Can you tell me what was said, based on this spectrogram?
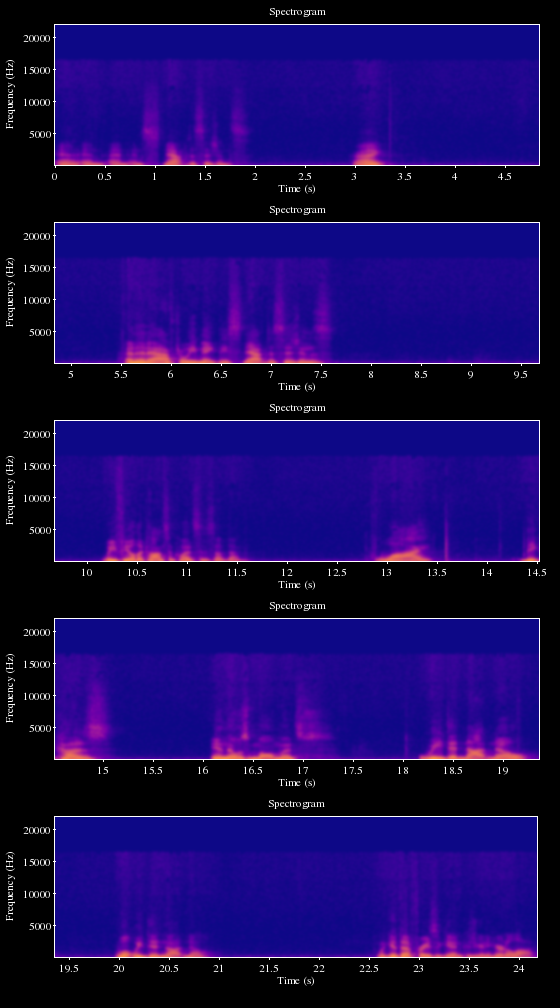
and, and, and, and snap decisions? Right? And then after we make these snap decisions, we feel the consequences of them. Why? Because in those moments, we did not know what we did not know. I'm going to get that phrase again because you're going to hear it a lot.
